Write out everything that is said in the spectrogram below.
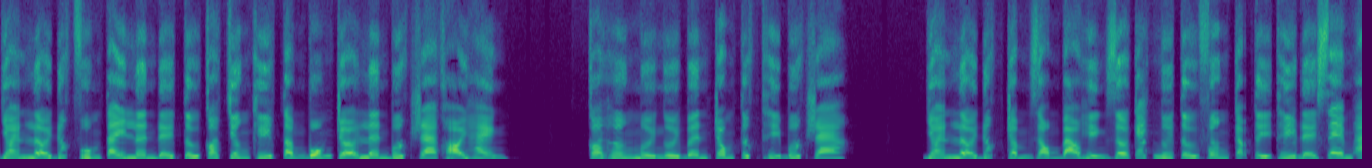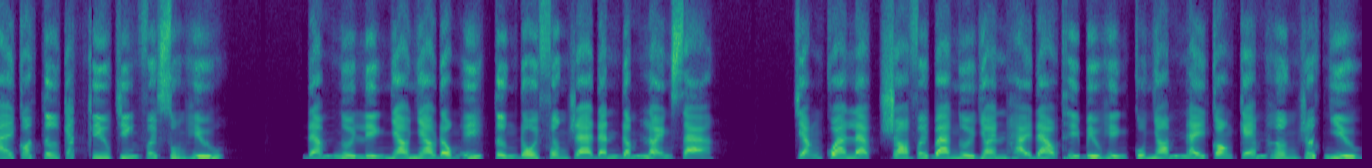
Doanh Lợi Đức vung tay lên đệ tử có chân khí tầm 4 trở lên bước ra khỏi hàng. Có hơn 10 người bên trong tức thì bước ra. Doanh Lợi Đức trầm giọng bảo hiện giờ các ngươi tự phân cặp tỷ thí để xem ai có tư cách khiêu chiến với Xuân Hiểu. Đám người liền nhao nhao đồng ý từng đôi phân ra đánh đấm loạn xạ. Chẳng qua là so với ba người Doanh Hải Đào thì biểu hiện của nhóm này còn kém hơn rất nhiều.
